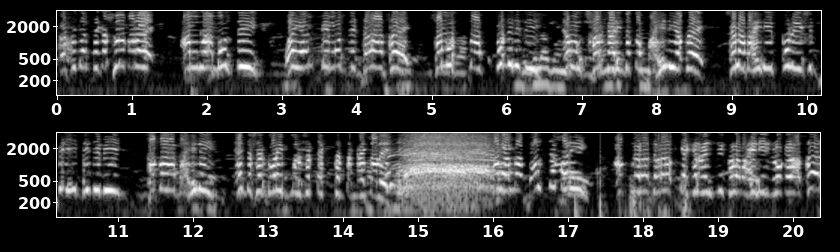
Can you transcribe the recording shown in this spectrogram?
প্রেসিডেন্ট থেকে শুরু করে আমরা মন্ত্রী ওই এমপি মন্ত্রী যা আছে সমস্ত প্রতিনিধি এবং সরকারি যত বাহিনী আছে সেনাবাহিনী পুলিশ বিজিবি সকল বাহিনী এই গরিব মানুষের ট্যাক্সের টাকায় চলে। আমরা বলতে পারি, আপনারা যারা আজকে এখানে আইন বাহিনীর লোকেরা আছেন,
